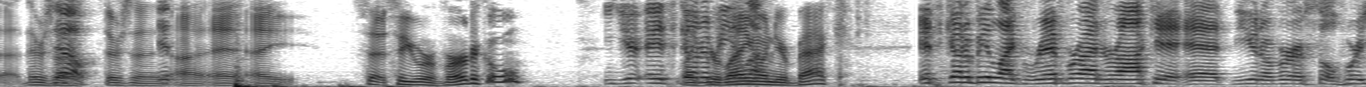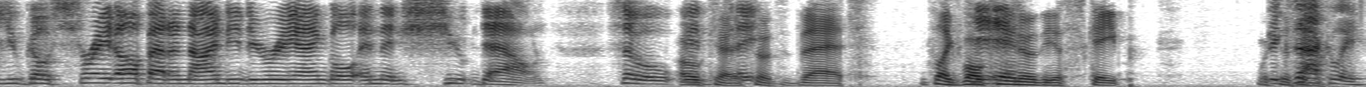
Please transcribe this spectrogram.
uh, there's No, a there's a, it- a, a, a So so you were vertical? You're, it's gonna you're be laying like, on your back? it's gonna be like Rip Ride Rockit at Universal, where you go straight up at a ninety degree angle and then shoot down. So it's Okay, so it's that. It's like Volcano the Escape. Is a- exactly.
